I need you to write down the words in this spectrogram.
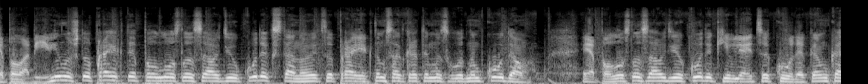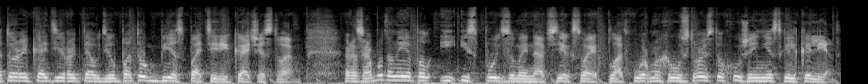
Apple объявила, что проект Apple Lossless Audio Codec становится проектом с открытым исходным кодом. Apple Lossless Audio Codec является кодеком, который кодирует аудиопоток без потери качества. Разработанный Apple и используемый на всех своих платформах и устройствах уже несколько лет.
